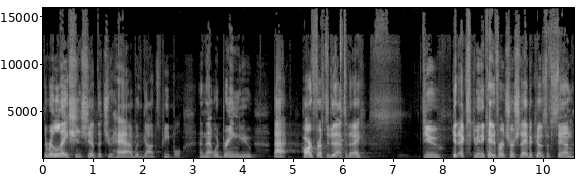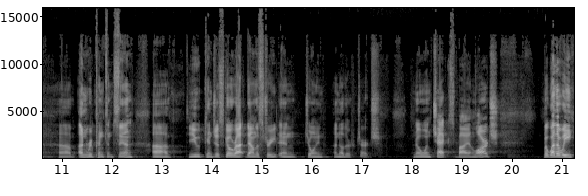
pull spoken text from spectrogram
the relationship that you had with God's people and that would bring you back. Hard for us to do that today. If you get excommunicated for a church today because of sin, uh, unrepentant sin, uh, you can just go right down the street and join another church. No one checks by and large. But whether we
